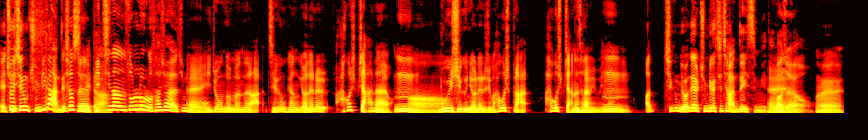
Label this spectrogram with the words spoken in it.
애초에 지금 준비가 안 네, 되셨습니다. 빛이 나는 솔로로 사셔야지 뭐. 네, 이 정도면은 아, 지금 그냥 연애를 하고 싶지 않아요. 음. 아. 무의식은 연애를 지금 하고 싶은 아- 하고 싶지 않은 사람입니다. 음. 아, 지금 연애할 준비가 진짜 안 돼 있습니다. 네. 맞아요. 예.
